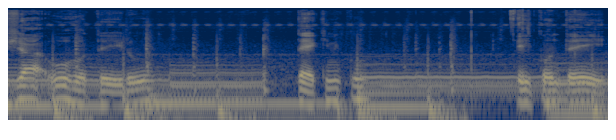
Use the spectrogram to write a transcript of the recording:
Já o roteiro técnico, ele contém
